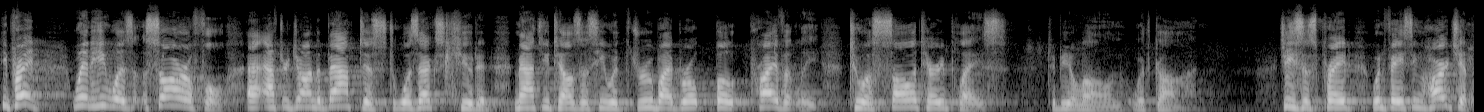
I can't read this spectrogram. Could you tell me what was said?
He prayed when he was sorrowful uh, after John the Baptist was executed. Matthew tells us he withdrew by boat privately to a solitary place to be alone with God. Jesus prayed when facing hardship,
